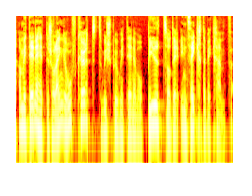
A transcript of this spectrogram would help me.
aber mit denen hat er schon länger aufgehört, zum Beispiel mit denen, die Pilze oder Insekten bekämpfen.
